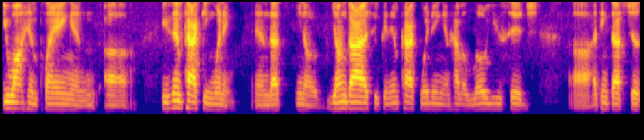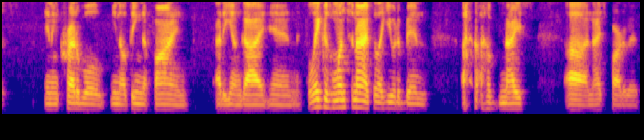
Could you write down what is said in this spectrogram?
you want him playing, and uh, he's impacting winning and that's you know young guys who can impact winning and have a low usage. Uh, I think that's just an incredible you know thing to find at a young guy. And if the Lakers won tonight, I feel like he would have been a nice uh, nice part of it.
